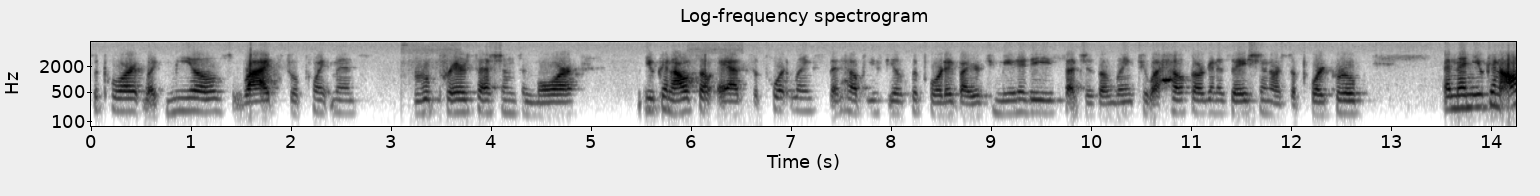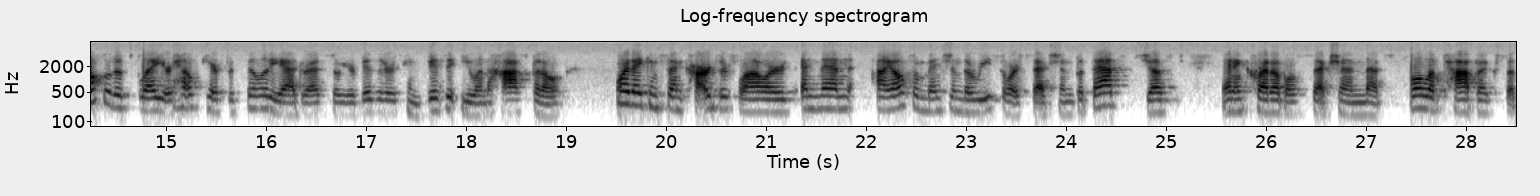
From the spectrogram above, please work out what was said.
support like meals, rides to appointments, group prayer sessions, and more. You can also add support links that help you feel supported by your community, such as a link to a health organization or support group. And then you can also display your healthcare facility address so your visitors can visit you in the hospital, or they can send cards or flowers. And then I also mentioned the resource section, but that's just an incredible section that's full of topics of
